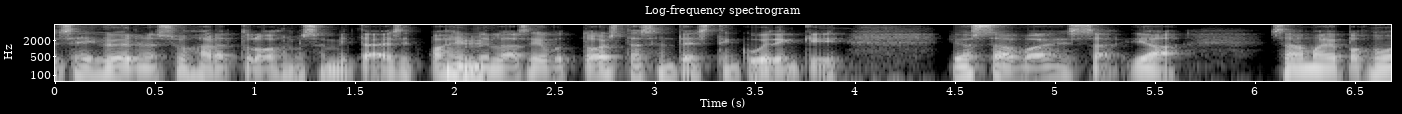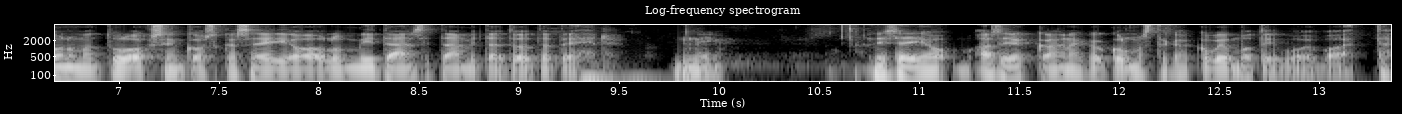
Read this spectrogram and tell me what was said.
se ei hyödynnä sun harjoitteluohjelmassa mitään. Ja sitten pahimmillaan mm. se voit toistaa sen testin kuitenkin jossain vaiheessa ja saamaan jopa huonomman tuloksen, koska se ei ole ollut mitään sitä, mitä olette tehnyt. Niin. Niin se ei ole asiakkaan näkökulmasta kovin motivoivaa. Että,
